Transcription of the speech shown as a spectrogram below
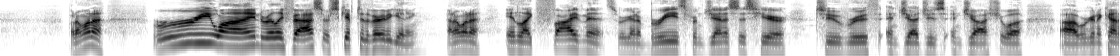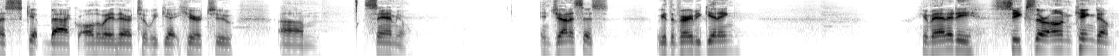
But I want to rewind really fast or skip to the very beginning and I want to, in like five minutes, we're going to breeze from Genesis here to Ruth and Judges and Joshua. Uh, we're going to kind of skip back all the way there till we get here to um, Samuel. In Genesis, we get the very beginning. Humanity seeks their own kingdom.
